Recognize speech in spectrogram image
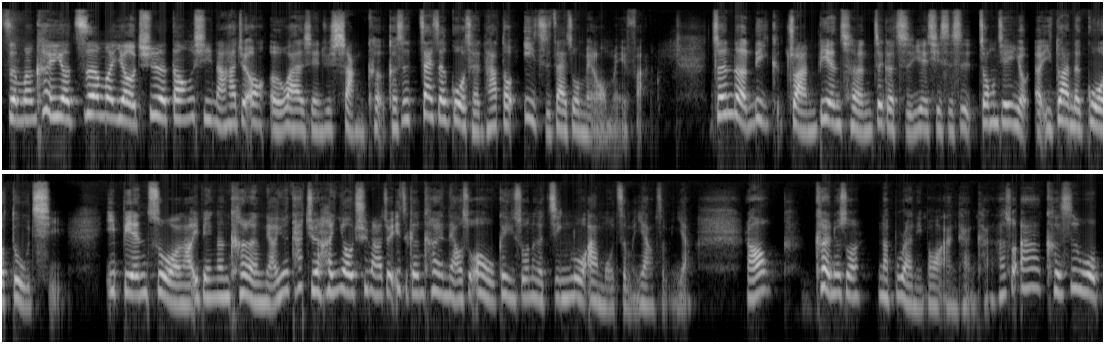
怎么可以有这么有趣的东西？然后他就用额外的时间去上课。可是，在这过程，他都一直在做美容美发。真的立刻转变成这个职业，其实是中间有呃一段的过渡期，一边做，然后一边跟客人聊，因为他觉得很有趣嘛，就一直跟客人聊说：“哦，我跟你说那个经络按摩怎么样怎么样。”然后客人就说：“那不然你帮我按看看。”他说：“啊，可是我。”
